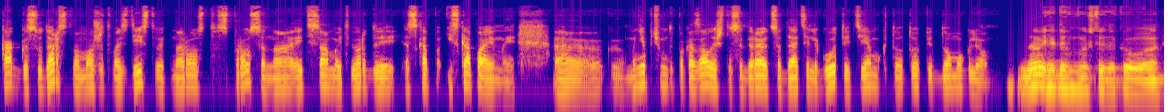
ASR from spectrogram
как государство может воздействовать на рост спроса на эти самые твердые ископаемые. Мне почему-то показалось, что собираются дать льготы тем, кто топит дом углем. Ну, я думаю, что такого,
